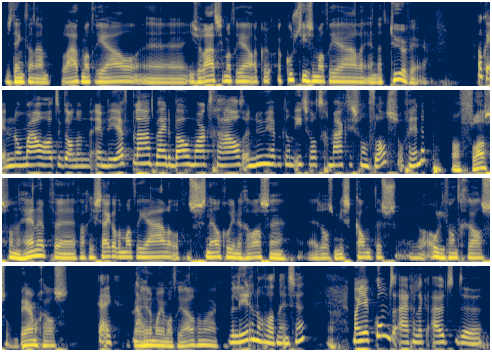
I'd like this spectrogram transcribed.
Dus denk dan aan plaatmateriaal, uh, isolatiemateriaal, akoestische materialen en natuurverf. Oké, normaal had ik dan een MDF-plaat bij de bouwmarkt gehaald. En nu heb ik dan iets wat gemaakt is van vlas of hennep? Van vlas, van hennep, uh, van gerecyclede materialen of van snelgroeiende gewassen. Uh, zoals miscanthus, olifantgras of bermgras. Kijk, Daar kan je nou, hele mooie materialen van maken. We leren nog wat mensen. Ja. Maar jij komt eigenlijk uit de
